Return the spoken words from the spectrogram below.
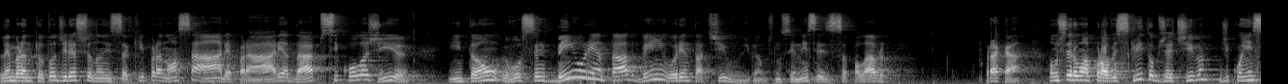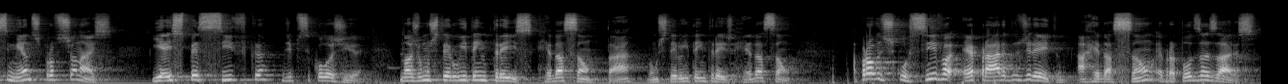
Lembrando que eu estou direcionando isso aqui para a nossa área, para a área da psicologia. Então, eu vou ser bem orientado, bem orientativo, digamos, não sei nem se existe essa palavra, para cá. Vamos ter uma prova escrita objetiva de conhecimentos profissionais e é específica de psicologia. Nós vamos ter o item 3, redação, tá? Vamos ter o item 3, redação. A prova discursiva é para a área do direito, a redação é para todas as áreas,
